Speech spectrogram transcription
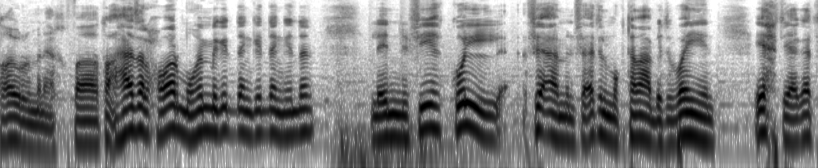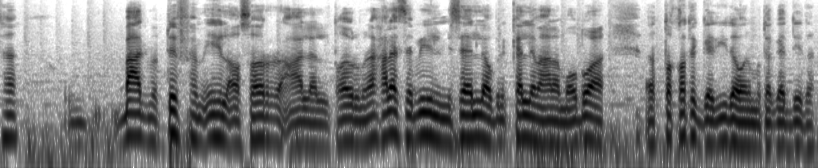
تغير المناخ. فهذا الحوار مهم جدا جدا جدا لأن فيه كل فئة من فئات المجتمع بتبين إيه احتياجاتها بعد ما بتفهم إيه الآثار على التغير المناخي على سبيل المثال لو بنتكلم على موضوع الطاقات الجديدة والمتجددة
